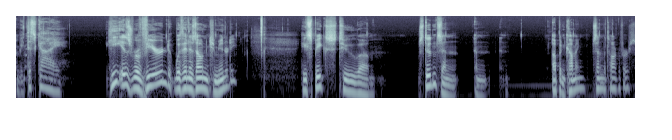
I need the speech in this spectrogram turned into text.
I mean, this guy, he is revered within his own community. He speaks to um, students and, and, and up and coming cinematographers.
